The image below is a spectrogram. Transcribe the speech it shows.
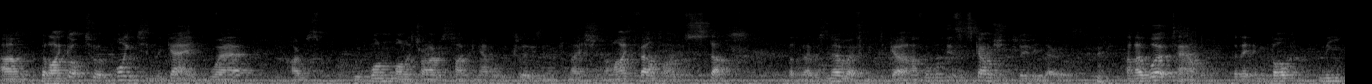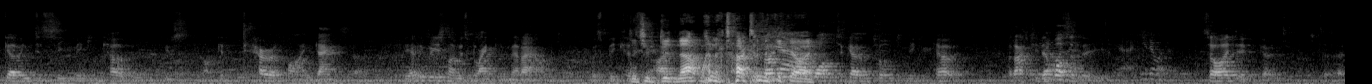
Um, but I got to a point in the game where I was with one monitor, I was typing out all the clues and information, and I felt I was stuck, but there was nowhere for me to go. And I thought, well, there's a Gumshoe, clearly there is. And I worked out that it involved me going to see Mickey Cohen, who's like a terrifying gangster. The only reason I was blanking that out was because Because you I- did not want to talk to because Mickey I didn't Cohen. want to go and talk to Mickey Cohen. But actually, there don't was a lead. Yeah, you don't want to. So I did go to, to uh,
